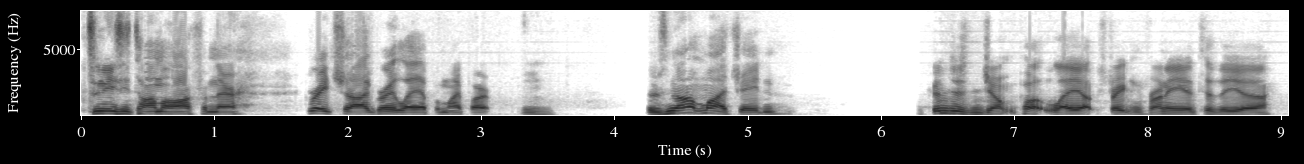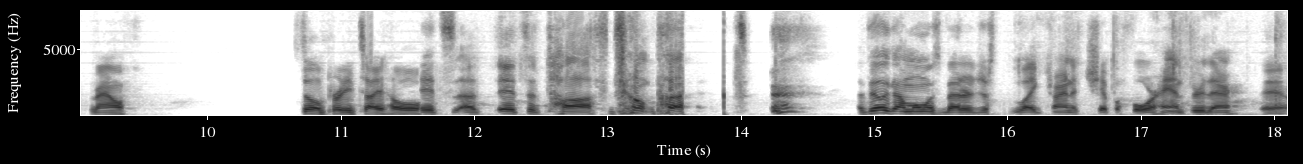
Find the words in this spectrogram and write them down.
It's an easy tomahawk from there. Great shot, great layup on my part. Mhm. There's not much, Aidan. You Could just jump put layup straight in front of you to the uh, mouth. Still a pretty tight hole. It's a it's a tough jump putt. I feel like I'm almost better just like trying to chip a forehand through there. yeah.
